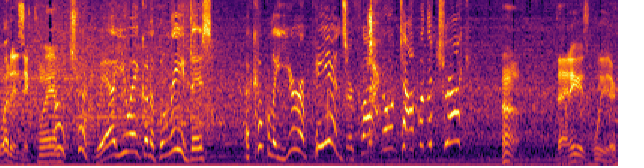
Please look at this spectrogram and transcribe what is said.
What is it, Clem? Oh, truck. Well, you ain't gonna believe this. A couple of Europeans are fighting on top of the truck. Huh. That is weird.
